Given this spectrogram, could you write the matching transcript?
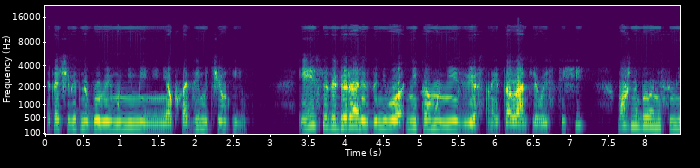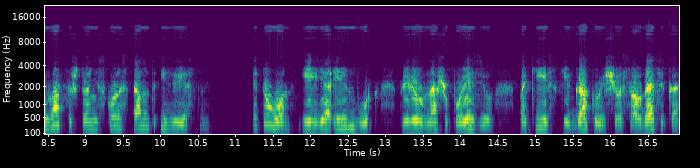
Это, очевидно, было ему не менее необходимо, чем им и если добирались до него никому неизвестные талантливые стихи, можно было не сомневаться, что они скоро станут известны. Это он, Илья Иренбург, привел в нашу поэзию по-киевски гакающего солдатика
